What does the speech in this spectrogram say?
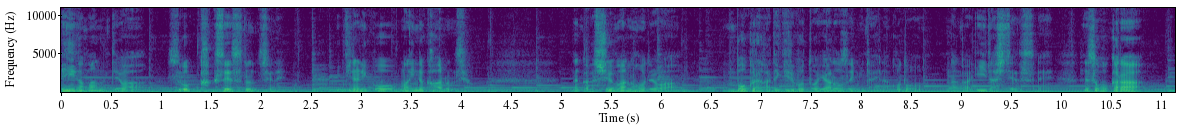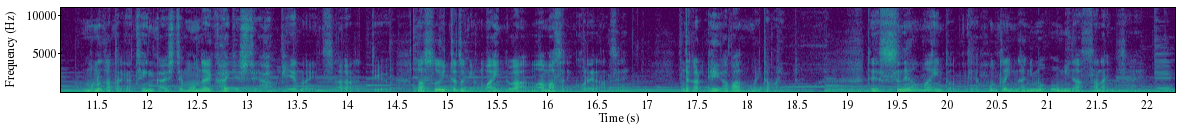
映画版ではすごく覚醒するんですよね。いきなりこう、マインド変わるんですよ。なんか終盤の方では、僕らができることをやろうぜみたいなことをなんか言い出してですね、でそこから物語が展開して問題解決してハッピーエンドにつながるっていう、まあそういった時のマインドが、まあ、まさにこれなんですね。だから映画版のびたマインド。で、スネオマインドって本当に何も生み出さないんですよね。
